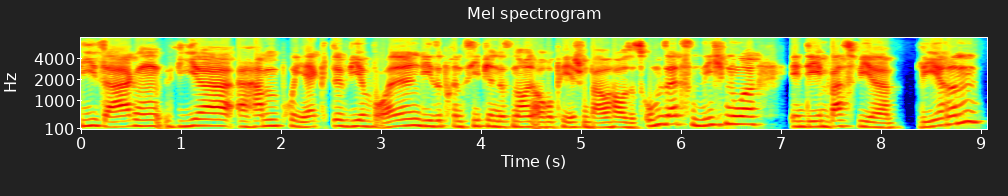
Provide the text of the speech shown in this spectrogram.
die sagen, wir haben Projekte, wir wollen diese Prinzipien des neuen europäischen Bauhauses umsetzen, nicht nur nur in dem, was wir lehren,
